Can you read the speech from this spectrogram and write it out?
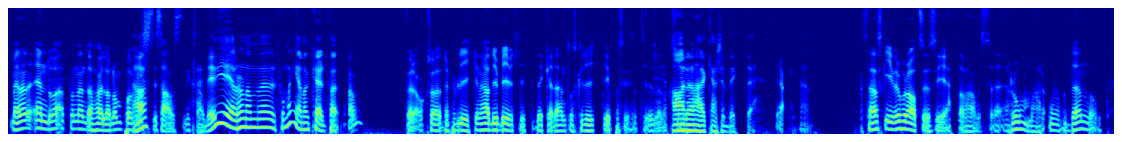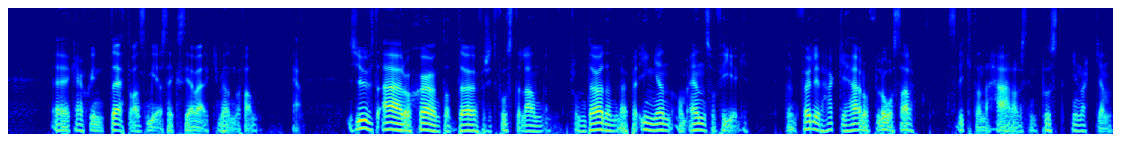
Men ändå att han ändå höll honom på Ja. viss distans. Ja, Liksom. det ger honom, eh, får man ge honom cred för. För också republiken hade ju blivit lite dekadent och skrytig på sista tiden också. Ja, den här kanske blivit det. Så här skriver Horatius i ett av hans eh, romaroden då. Eh, kanske inte ett av hans mer sexiga verk, men vad fan. Ljuvt är och skönt att dö för sitt fosterland. Från döden löper ingen, om än så feg. Den följer hack i häl och flåsar. Sviktande härar sin pust i nacken.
